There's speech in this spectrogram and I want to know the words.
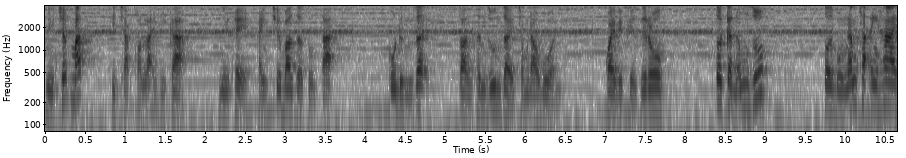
Nhưng chớp mắt thì chẳng còn lại gì cả. Như thể anh chưa bao giờ tồn tại. Cô đứng dậy, toàn thân run rẩy trong đau buồn. Quay về phía Zero. Tôi cần ông giúp. Tôi muốn ngăn chặn anh hai.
